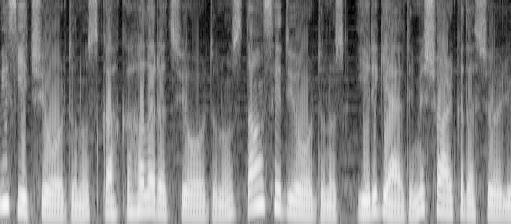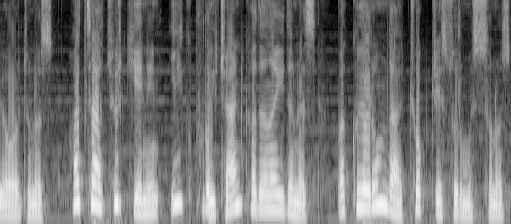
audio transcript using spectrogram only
vis geçiyordunuz, kahkahalar atıyordunuz, dans ediyordunuz, yeri geldi mi şarkı da söylüyordunuz. Hatta Türkiye'nin ilk pro içen kadınıydınız. Bakıyorum da çok cesurmuşsunuz.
